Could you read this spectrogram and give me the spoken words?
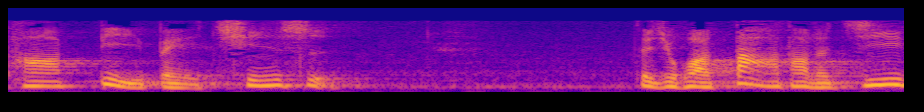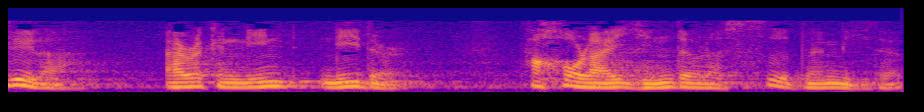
他必被轻视。这句话大大的激励了 Eric Leader，他后来赢得了四百米的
